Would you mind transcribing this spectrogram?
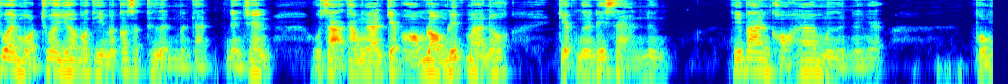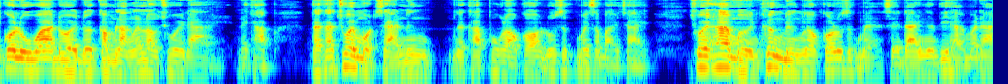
ช่วยหมดช่วยเยอะบางทีมันก็สะเทือนเหมือนกัน อย่างเช่น อุตสาห์ทำงานเก็บหอมรอมริบมาเนาะเก็บเงินได้แสนหนึ่งที่บ้านขอห้าหมื่นอย่างเงี้ยผมก็รู้ว่าโดยโดยกำลังแล้วเราช่วยได้นะครับ แต่ถ้าช่วยหมดแสนหนึ่งนะครับ พวกเราก็รู้สึกไม่สบายใจ ช่วยห้าหมื่นครึ่งหนึ่งเราก็รู้สึกแหมเสียดายเงินที่หามาได้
